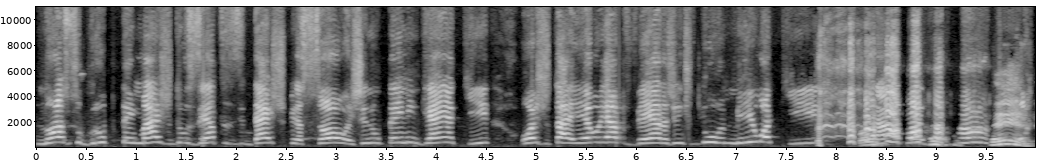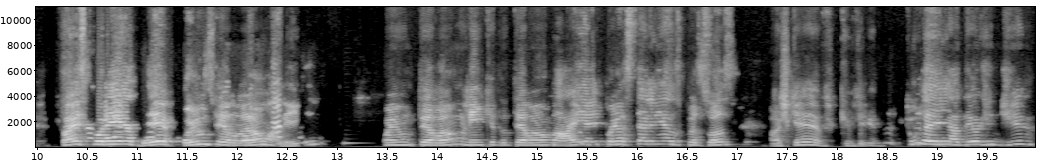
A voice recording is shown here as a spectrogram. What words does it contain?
Nosso grupo tem mais de 210 pessoas e não tem ninguém aqui. Hoje está eu e a Vera, a gente dormiu aqui. Tá? faz por EAD, põe um telão ali, põe um telão, um link do telão lá e aí põe as telinhas, as pessoas. Acho que, é, que tudo é EAD hoje em dia.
